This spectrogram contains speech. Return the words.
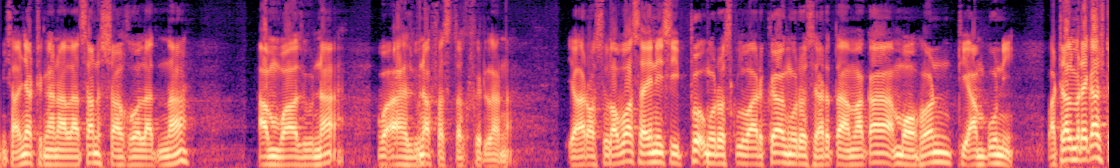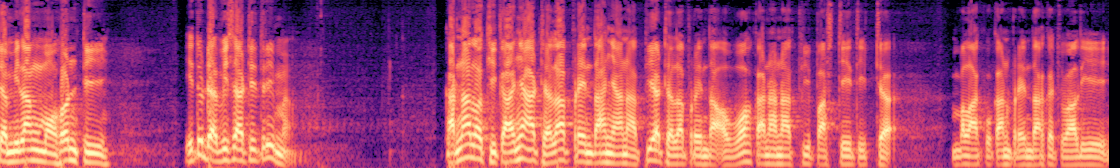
Misalnya dengan alasan syagholatna amwaluna wa ahluna fastaghfir lana. Ya Rasulullah saya ini sibuk ngurus keluarga, ngurus harta, maka mohon diampuni. Padahal mereka sudah bilang mohon di itu tidak bisa diterima. Karena logikanya adalah perintahnya Nabi adalah perintah Allah karena Nabi pasti tidak melakukan perintah kecuali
